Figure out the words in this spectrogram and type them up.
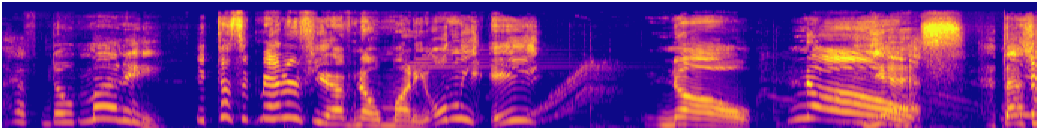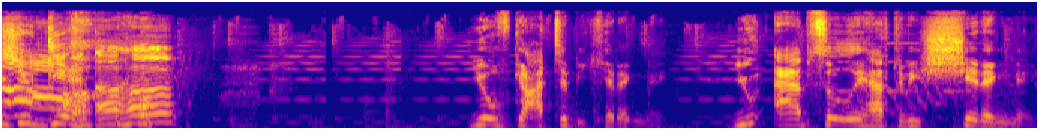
I have no money. It doesn't matter if you have no money. Only eight? No. No. Yes! That's what you get. Uh-huh. You've got to be kidding me. You absolutely have to be shitting me.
